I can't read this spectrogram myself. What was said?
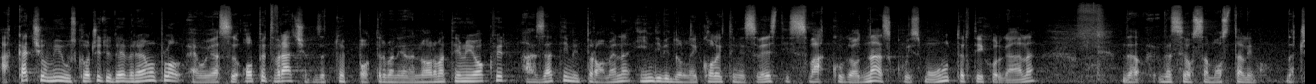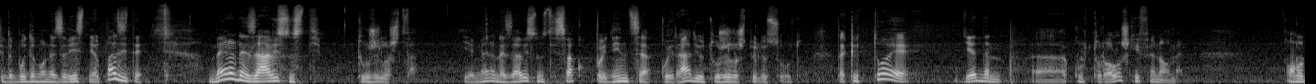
a kad ćemo mi uskočiti u taj vremoplov, evo ja se opet vraćam, za to je potreban jedan normativni okvir, a zatim i promena individualne i kolektivne svesti svakoga od nas koji smo unutar tih organa, da, da se osamostalimo, znači da budemo nezavisni. Jer pazite, mera nezavisnosti tužiloštva je mera nezavisnosti svakog pojedinca koji radi u tužiloštvu ili u sudu. Dakle, to je jedan a, kulturološki fenomen ono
